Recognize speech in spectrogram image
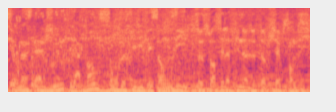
Sur Nostalgie, la bande-son de Philippe et Sandy. Ce soir, c'est la finale de Top Chef, Sandy.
